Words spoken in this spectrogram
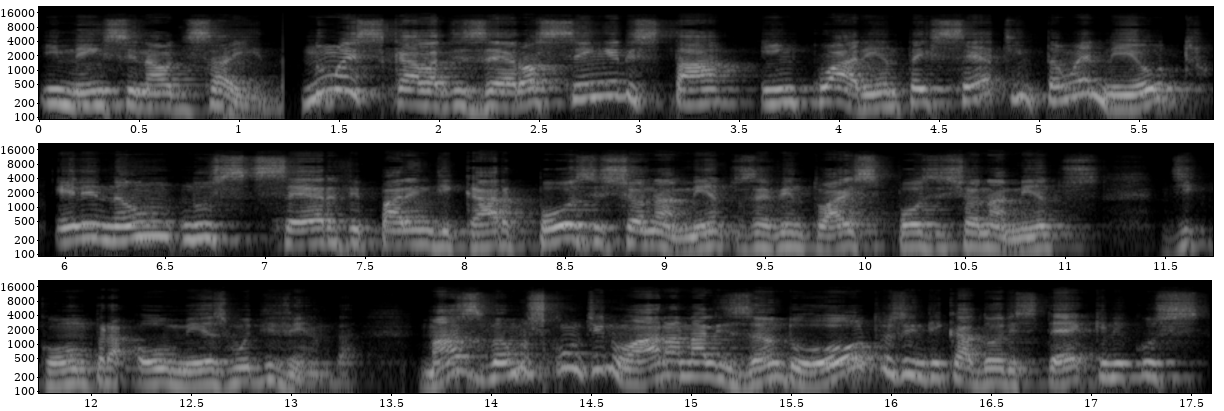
e nem sinal de saída. Numa escala de 0 a 100, ele está em 47, então é neutro. Ele não nos serve para indicar posicionamentos, eventuais posicionamentos de compra ou mesmo de venda. Mas vamos continuar analisando outros indicadores técnicos,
